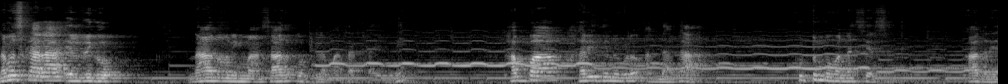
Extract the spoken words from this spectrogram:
ನಮಸ್ಕಾರ ಎಲ್ರಿಗೂ. ನಾನು ನಿಮ್ಮ ಸಾಧು ಕೋಕಿಲ ಮಾತಾಡ್ತಾ ಇದ್ದೀನಿ. ಹಬ್ಬ, ಹರಿದಿನಗಳು ಅಂದಾಗ ಕುಟುಂಬವನ್ನು ಸೇರಿಸುತ್ತೆ. ಆದರೆ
